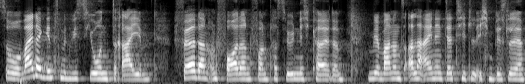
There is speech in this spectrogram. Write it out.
So, weiter geht's mit Vision 3. Fördern und Fordern von Persönlichkeiten. Wir waren uns alle einig, der Titel ist ein bisschen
